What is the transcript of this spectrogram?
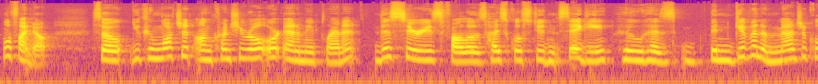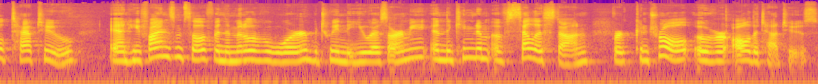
we'll find out. So you can watch it on Crunchyroll or Anime Planet. This series follows high school student Seigi, who has been given a magical tattoo, and he finds himself in the middle of a war between the U.S. Army and the Kingdom of Celistan for control over all the tattoos.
